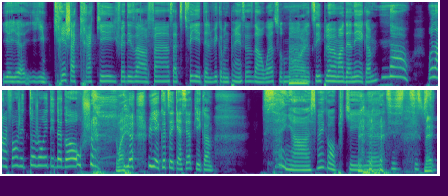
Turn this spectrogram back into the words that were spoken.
il, il, il est riche à craquer, il fait des enfants, sa petite fille est élevée comme une princesse dans Watt, sûrement. Puis là, à un moment donné, il est comme « Non! Moi, dans le fond, j'ai toujours été de gauche! » Ouais. Là, lui, il écoute ses cassettes, puis il est comme « Seigneur, c'est bien compliqué, là. Tu sais, c'est- Mais,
